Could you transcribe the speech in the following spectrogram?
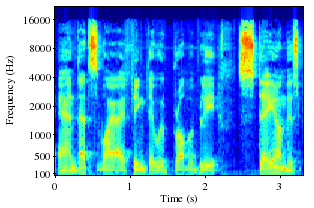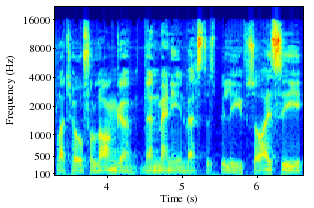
And that's why I think they will probably stay on this plateau for longer than many investors believe. So I see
